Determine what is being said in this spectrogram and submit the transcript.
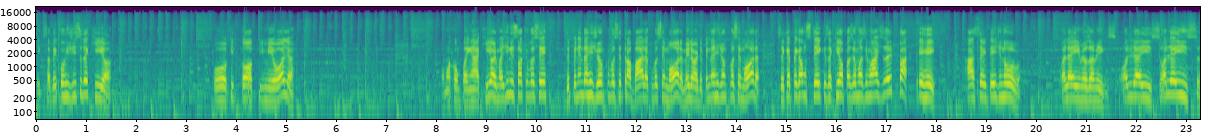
Tem que saber corrigir isso daqui, ó. Pô, que top, meu. Olha. Vamos acompanhar aqui, ó. Imagine só que você Dependendo da região que você trabalha, que você mora, melhor, dependendo da região que você mora, você quer pegar uns takes aqui, ó, fazer umas imagens, epa, errei, acertei de novo. Olha aí, meus amigos, olha isso, olha isso.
